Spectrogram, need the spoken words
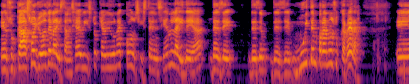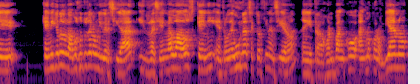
En su caso, yo desde la distancia he visto que ha habido una consistencia en la idea desde desde, desde muy temprano en su carrera. Eh, Kenny y yo nos graduamos juntos de la universidad y recién graduados, Kenny entró de una al sector financiero, eh, trabajó en el Banco Anglo-Colombiano,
